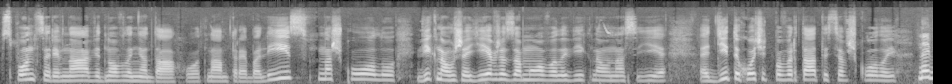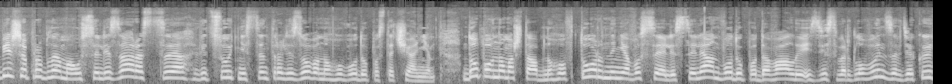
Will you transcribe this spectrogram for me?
спонсорів на відновлення даху. От нам треба ліс на школу, вікна вже є, вже замовили. Вікна у нас є. Е, Діти хочуть повертатися в школу. Найбільша проблема у селі зараз це відсутність централізованого водопостачання. До повномасштабного вторгнення в оселі селян воду подавали зі свердловин завдяки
